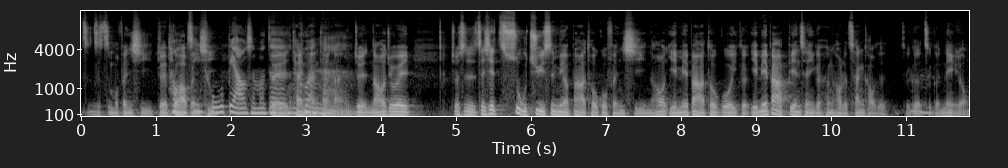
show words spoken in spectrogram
怎怎么分析？对，不好分析。图表什么的，对，太难太难。对，然后就会就是这些数据是没有办法透过分析，然后也没办法透过一个，也没办法变成一个很好的参考的。这个这个内容，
